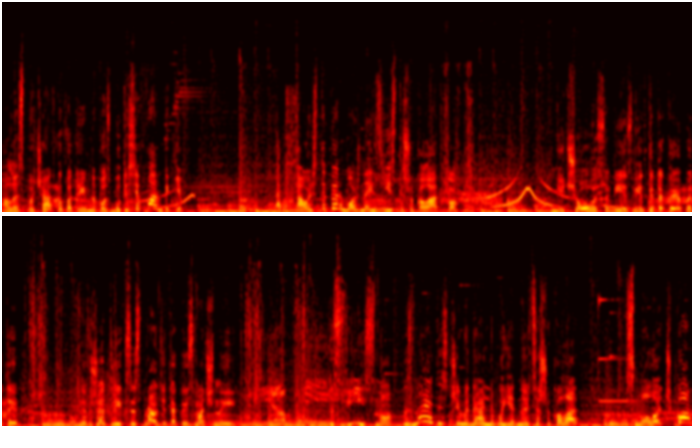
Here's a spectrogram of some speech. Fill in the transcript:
Але спочатку потрібно позбутися фантиків. А ось тепер можна і з'їсти шоколадку. Нічого собі, звідки такий апетит? Невже Твікс і справді такий смачний? Звісно, знаєте, з чим ідеально поєднується шоколад? З молочком.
